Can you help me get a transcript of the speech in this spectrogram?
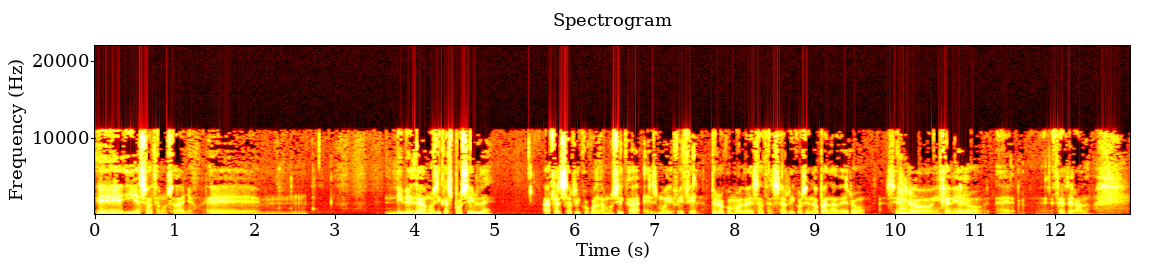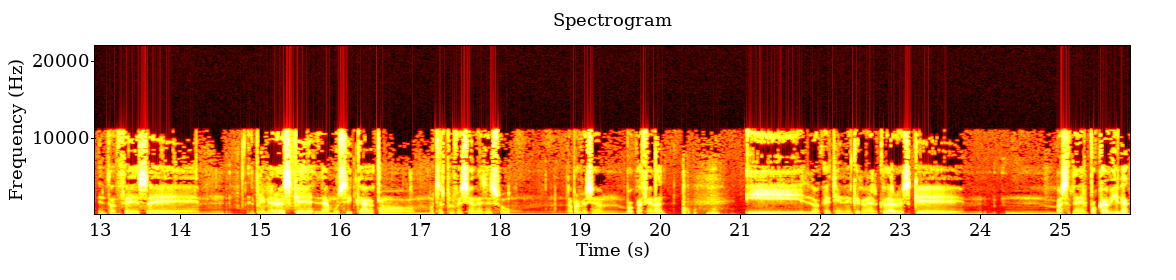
Eh, y eso hace mucho daño. Eh, vivir de la música es posible, hacerse rico con la música es muy difícil, pero como debes hacerse rico siendo panadero, siendo ingeniero, eh, etcétera, ¿no? Entonces, el primero es que la música, como muchas profesiones, es una profesión vocacional y lo que tienen que tener claro es que mm, vas a tener poca vida.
